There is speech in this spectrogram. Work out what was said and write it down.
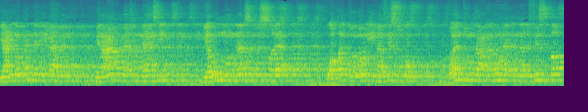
يعني لو أن إماما من عامة الناس يؤم الناس في الصلاة وقد علم فسقه وأنتم تعلمون أن الفسق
